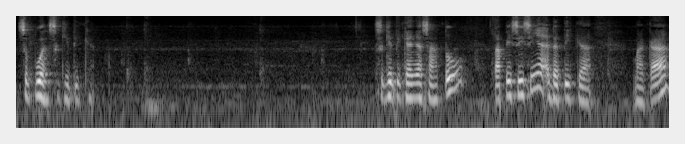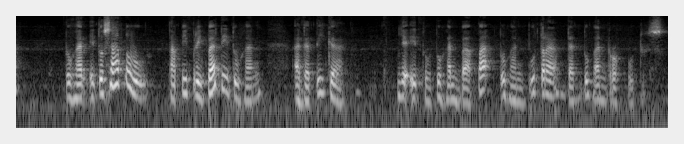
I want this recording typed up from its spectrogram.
sebuah segitiga. Segitiganya satu, tapi sisinya ada tiga. Maka Tuhan itu satu, tapi pribadi Tuhan ada tiga, yaitu Tuhan Bapa, Tuhan Putra, dan Tuhan Roh Kudus.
